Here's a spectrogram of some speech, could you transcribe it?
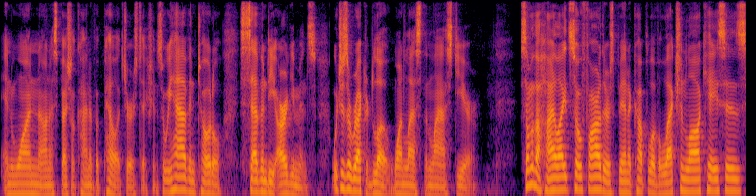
and one on a special kind of appellate jurisdiction. So we have in total 70 arguments, which is a record low, one less than last year. Some of the highlights so far there's been a couple of election law cases,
